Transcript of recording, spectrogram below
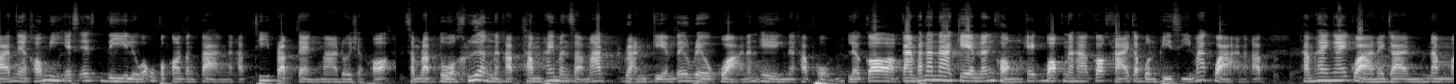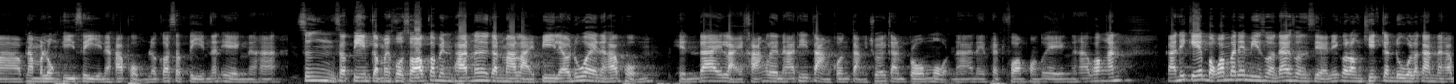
5 เนี่ยเขามี SSD หรือว่าอุปกรณ์ต่างๆ นะครับ ที่ปรับแต่งมาโดยเฉพาะสำหรับตัวเครื่องนะครับทำให้มันสามารถรันเกมได้เร็วกว่านั่นเองนะครับผม แล้วก็การพัฒนาเกมนั้นของ Xbox นะฮะ ก็คล้ายกับบน PC มากกว่านะครับ ทำให้ง่ายกว่าในการนำมานำมาลง PC นะครับผมแล้วก็สตรีมนั่นเองนะฮะซึ่งสตรีมกับ Microsoft ก็เป็นพาร์ทเนอร์กันมาหลายปีแล้วด้วยนะครับผมเห็นได้หลายครั้งเลยนะฮะที่ต่างคนต่างช่วยกันโปรโมทนะฮะในแพลตฟอร์มของตัวเองนะฮะเพราะงั้นการที่เกฟบอกว่าไม่ได้มีส่วนได้ส่วนเสียนี่ก็ลองคิดกันดูแล้วกันนะครับ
